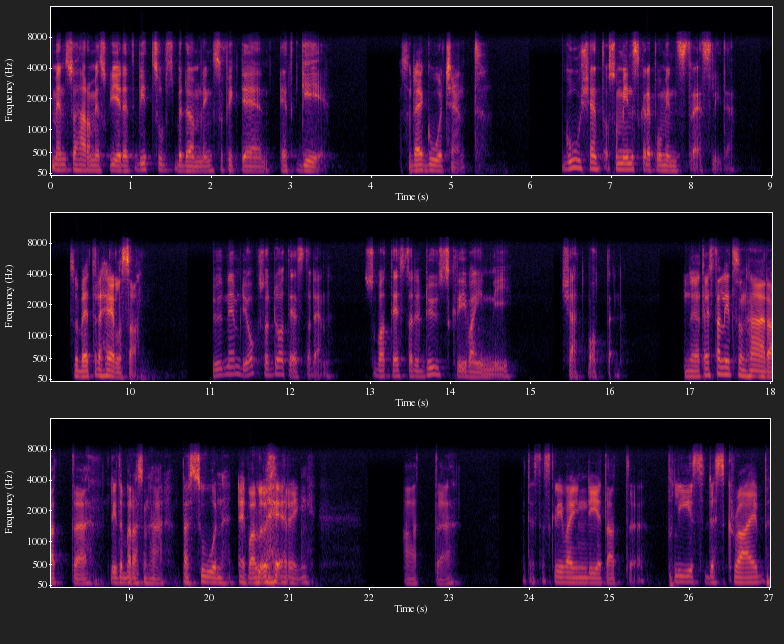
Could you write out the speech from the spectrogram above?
men så här om jag skulle ge det ett vitsordsbedömning så fick det en, ett G. Så det är godkänt? Godkänt och så minskar det på min stress lite. Så bättre hälsa? Du nämnde ju också att du har testat den. Så vad testade du skriva in i chatbotten? Jag testade lite sån här att, uh, lite bara sån här personevaluering. Att uh, jag testar skriva in dit att eh, please describe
